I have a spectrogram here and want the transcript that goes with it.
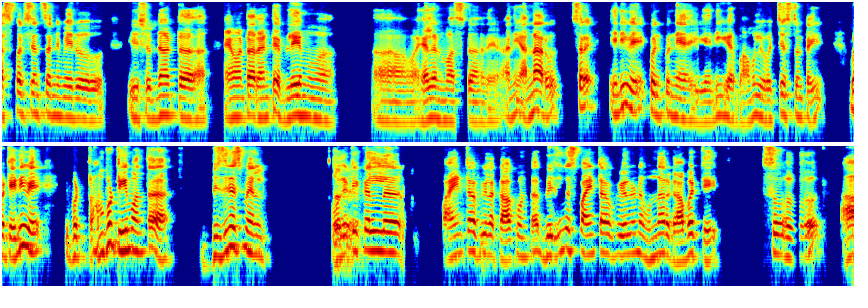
ఆస్పర్షన్స్ అన్ని మీరు ఈ షుడ్ నాట్ ఏమంటారంటే బ్లేమ్ ఎలన్ మస్క్ అని అని అన్నారు. సరే ఎనీవే కొన్ని కొన్ని ఇవన్నీ ఇక మామూలుగా వచ్చేస్తుంటాయి. బట్ ఎనీవే ఇప్పుడు ట్రంప్ టీం అంతా business men political point of వ్యూలో కాకుండా బిజినెస్ పాయింట్ ఆఫ్ వ్యూలోనే ఉన్నారు కాబట్టి సో ఆ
